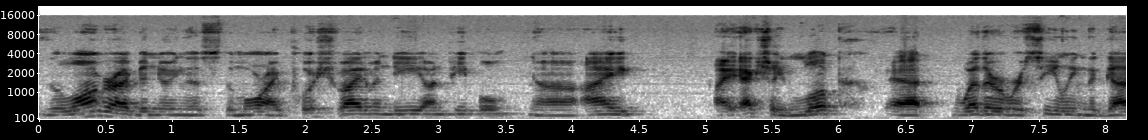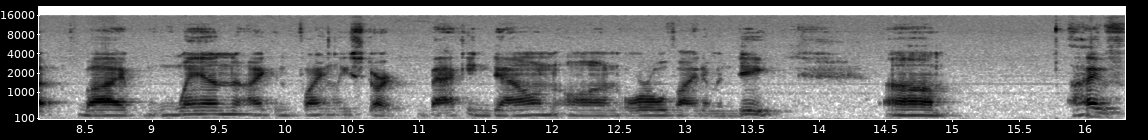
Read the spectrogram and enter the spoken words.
the longer I've been doing this, the more I push vitamin D on people. Uh, I, I actually look at whether we're sealing the gut by when I can finally start backing down on oral vitamin D. Um, I've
